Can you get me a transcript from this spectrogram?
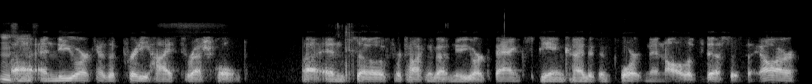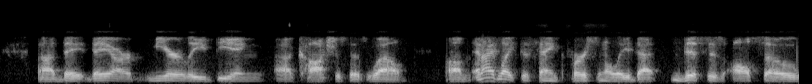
mm-hmm. uh, and New York has a pretty high threshold. Uh, and so, if we're talking about New York banks being kind of important in all of this as they are, uh, they they are merely being uh, cautious as well. Um, and I'd like to think personally that this is also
